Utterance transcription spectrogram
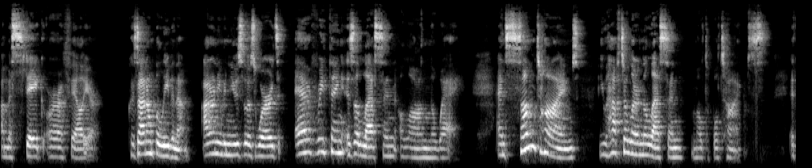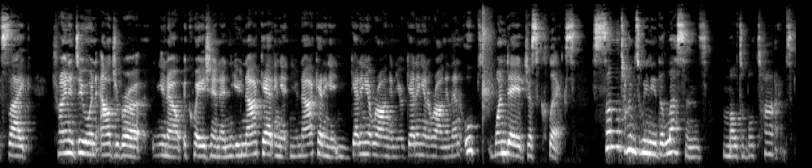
a mistake or a failure. Because I don't believe in them. I don't even use those words. Everything is a lesson along the way. And sometimes you have to learn the lesson multiple times. It's like trying to do an algebra, you know, equation and you're not getting it and you're not getting it and you're getting it wrong and you're getting it wrong and then oops, one day it just clicks. Sometimes we need the lessons multiple times.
